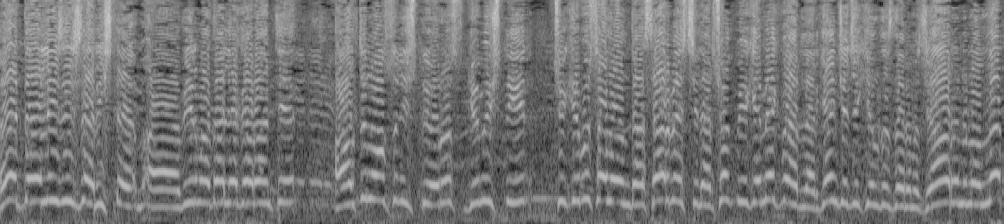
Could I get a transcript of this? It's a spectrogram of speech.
Evet değerli izleyiciler işte e, bir madalya garanti. Altın olsun istiyoruz. Gümüş değil. Çünkü bu salonda serbestçiler çok büyük emek verdiler. Gencecik yıldızlarımız. Yarının onlar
